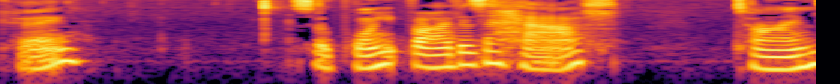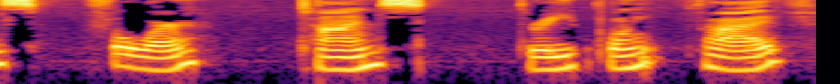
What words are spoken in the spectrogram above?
Okay. So 0.5 is a half times 4 times 3.5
